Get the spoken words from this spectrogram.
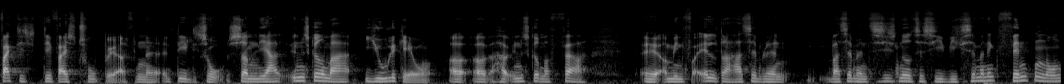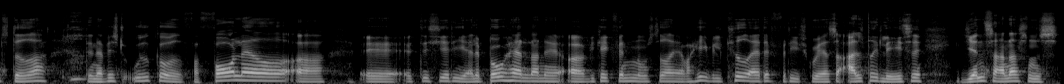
faktisk, det er faktisk to bøger, for den er delt i to, som jeg ønskede mig i julegave, og, og har ønsket mig før, Øh, og mine forældre har simpelthen, var simpelthen til sidst nødt til at sige, vi kan simpelthen ikke finde den nogen steder. Den er vist udgået fra forlaget, og øh, det siger de i alle boghandlerne, og vi kan ikke finde den nogen steder. Jeg var helt vildt ked af det, fordi skulle jeg så aldrig læse Jens Andersens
